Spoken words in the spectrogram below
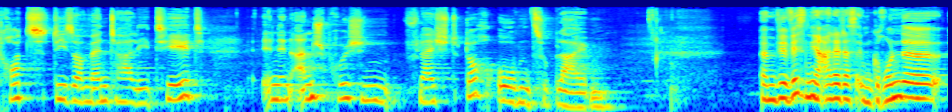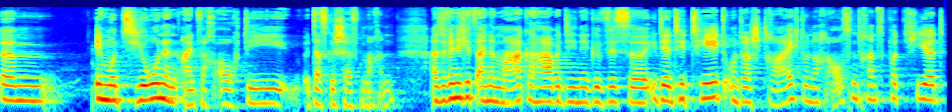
trotz dieser Mentalität in den Ansprüchen vielleicht doch oben zu bleiben? Ähm, wir wissen ja alle, dass im Grunde ähm, Emotionen einfach auch, die das Geschäft machen. Also wenn ich jetzt eine Marke habe, die eine gewisse Identität unterstreicht und nach außen transportiert,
